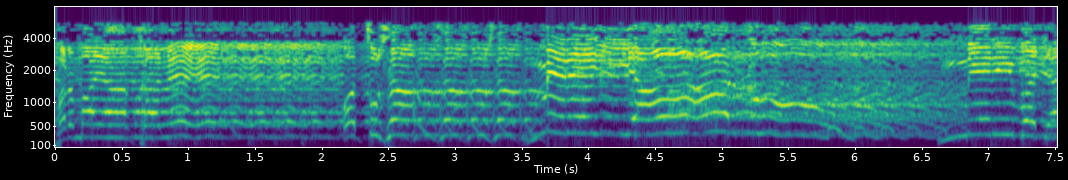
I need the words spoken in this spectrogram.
فرمایا کالے میرے یار میری وجہ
